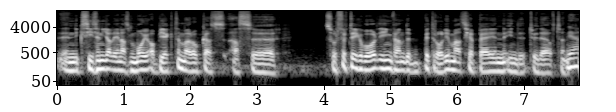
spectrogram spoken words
en ik zie ze niet alleen als mooie objecten, maar ook als, als uh, soort vertegenwoordiging van de petroleummaatschappijen in de tweede helft van de ja,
